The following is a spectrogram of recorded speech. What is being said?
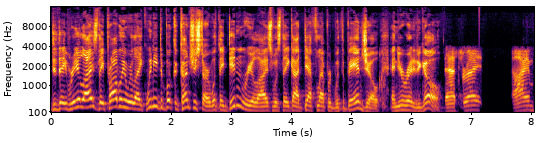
did they realize they probably were like, we need to book a country star. What they didn't realize was they got Def Leppard with the banjo, and you're ready to go. that's right i am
